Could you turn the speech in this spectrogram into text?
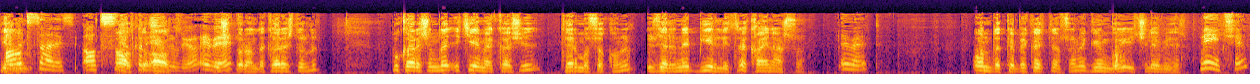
Diyelim, Altı tanesi. Altısı altı, karıştırılıyor. altı. Evet. Eşit oranda karıştırılır. Bu karışımda iki yemek kaşığı termosa konur. Üzerine bir litre kaynar su. Evet. 10 dakika bekledikten sonra gün boyu içilebilir. Ne için?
